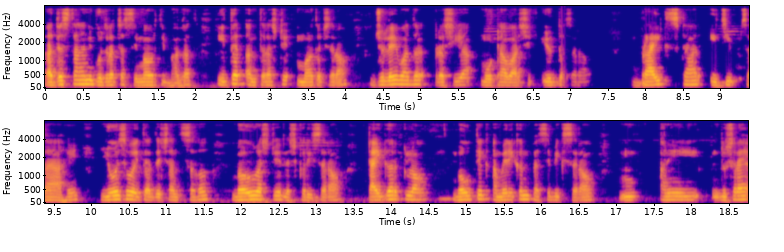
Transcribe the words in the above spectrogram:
राजस्थान आणि गुजरातच्या सीमावर्ती भागात इतर आंतरराष्ट्रीय महत्त्वाचे सराव. जुलै वादळ रशिया मोठा वार्षिक युद्ध सराव. ब्राईट स्टार इजिप्तचा आहे. युएस व इतर देशांसह बहुराष्ट्रीय लष्करी सराव टायगर क्लॉ बहुतेक अमेरिकन पॅसिफिक सराव आणि दुसरा आहे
